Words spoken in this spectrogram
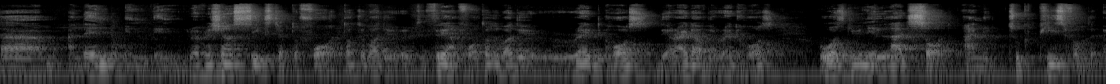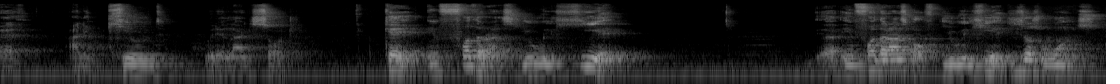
um, and then in, in Revelation 6, chapter 4, talks about the 3 and 4, talks about the red horse, the rider of the red horse, who was given a large sword and he took peace from the earth and he killed with a large sword. Okay, in furtherance, you will hear, uh, in furtherance of, you will hear, Jesus wants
